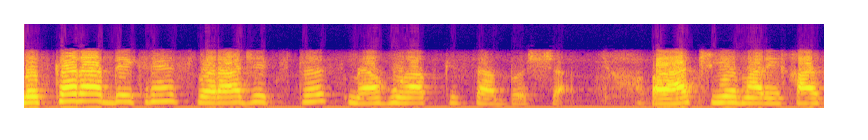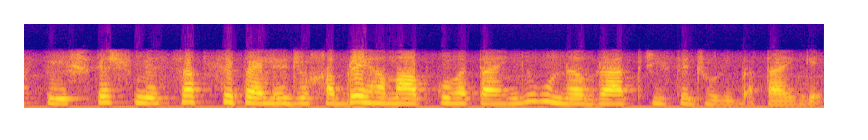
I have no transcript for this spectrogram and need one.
नमस्कार, आप देख रहे हैं स्वराज एक्सप्रेस। मैं हूँ आपके साथ वर्षा और आज की हमारी खास पेशकश में सबसे पहले जो खबरें हम आपको बताएँगे, वो नवरात्रि से जुड़ी बताएँगे।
